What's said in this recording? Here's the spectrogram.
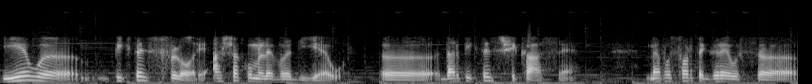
Eu uh, pictez flori, așa cum le văd eu, uh, dar pictez și case mi-a fost foarte greu să,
